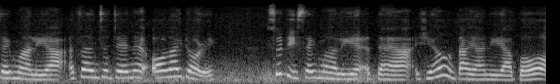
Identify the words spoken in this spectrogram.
စိတ်မလေးကအတန်ကြဲကြဲနဲ့អော်လိုက်တော့တယ်ဆွတီစိတ်မလေးရဲ့အတန်ကအရန်အောင်တာယာနေတာပေါ့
